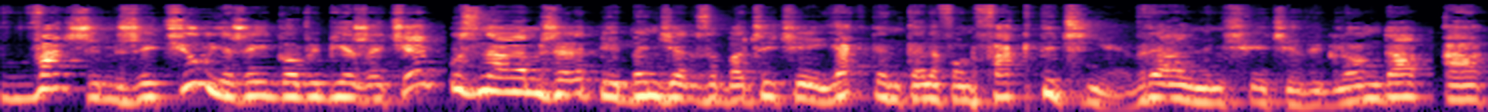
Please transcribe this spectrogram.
w waszym życiu, jeżeli go wybierzecie, uznałem, że lepiej będzie, jak zobaczycie, jak ten telefon faktycznie w realnym świecie wygląda, a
